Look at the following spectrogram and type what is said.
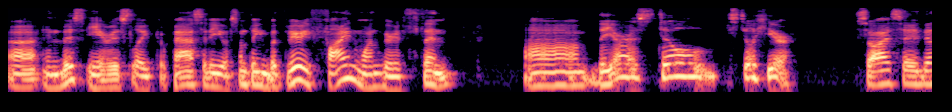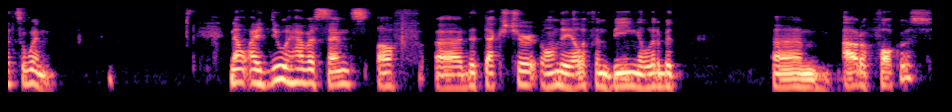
uh, in this areas like opacity or something, but very fine one, very thin um, they are still still here. So I say that's a win. Now I do have a sense of uh, the texture on the elephant being a little bit um, out of focus,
